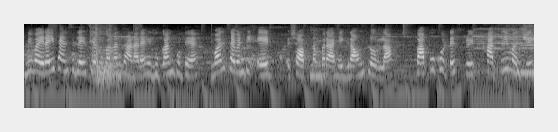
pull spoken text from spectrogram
मी वैराई फॅन्सी लेस या दुकानात जाणार आहे. हे दुकान कुठे आहे? One seventy eight shop number आहे ग्राउंड फ्लोअरला बापू खोटे स्ट्रीट खात्री मस्जिद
